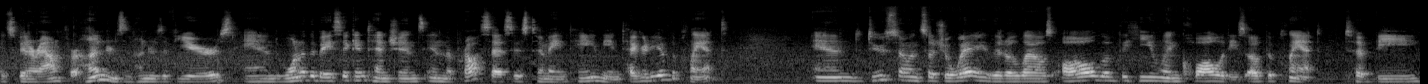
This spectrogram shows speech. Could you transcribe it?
It's been around for hundreds and hundreds of years, and one of the basic intentions in the process is to maintain the integrity of the plant and do so in such a way that allows all of the healing qualities of the plant to be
